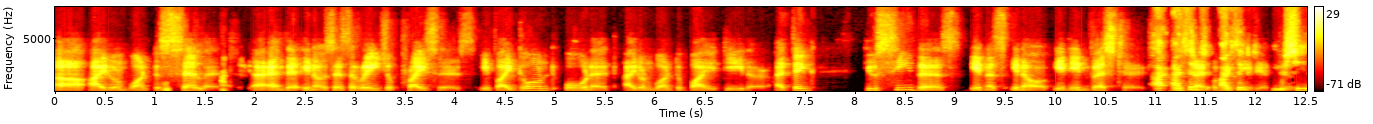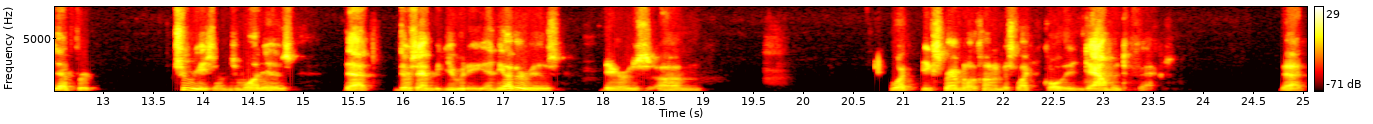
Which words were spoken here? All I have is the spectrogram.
uh, I don't want to sell it. Uh, and there, you know, there's a range of prices. If I don't own it, I don't want to buy it either. I think you see this in a, you know, in investors. I, I think I think you too. see that for two reasons. One is that there's ambiguity, and the other is there's um, what experimental economists like to call the endowment effect. That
